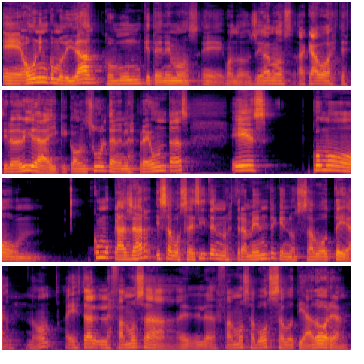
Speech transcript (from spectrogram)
eh, o una incomodidad común que tenemos eh, cuando llevamos a cabo este estilo de vida y que consultan en las preguntas es cómo, cómo callar esa vocecita en nuestra mente que nos sabotea. ¿no? Ahí está la famosa, eh, la famosa voz saboteadora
